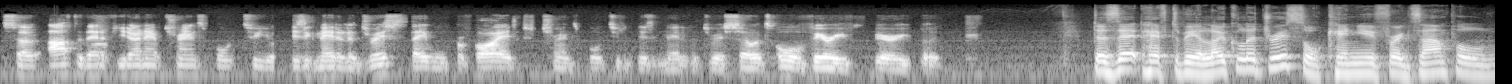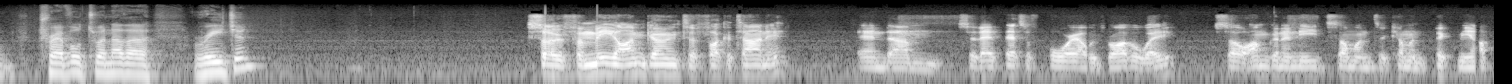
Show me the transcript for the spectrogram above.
so after that, if you don't have transport to your designated address, they will provide transport to the designated address. So it's all very, very good. Does that have to be a local address, or can you, for example, travel to another region? So for me, I'm going to Whakatane, and um, so that, that's a four-hour drive away. So I'm going to need someone to come and pick me up,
